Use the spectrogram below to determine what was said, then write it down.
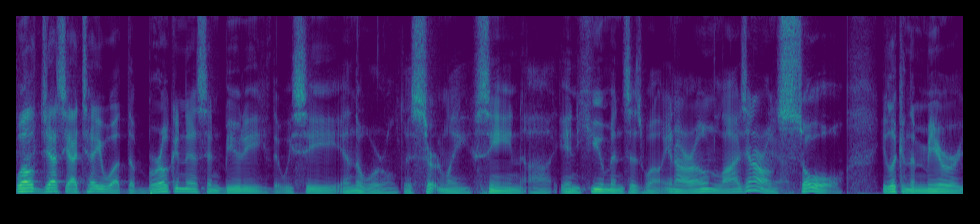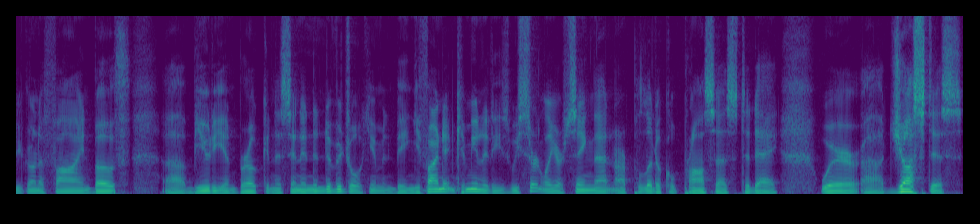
Well, Jesse, I tell you what, the brokenness and beauty that we see in the world is certainly seen uh, in humans as well, in our own lives, in our own soul. You look in the mirror, you're going to find both uh, beauty and brokenness in an individual human being. You find it in communities. We certainly are seeing that in our political process today, where uh, justice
